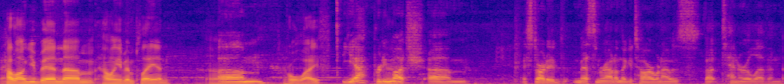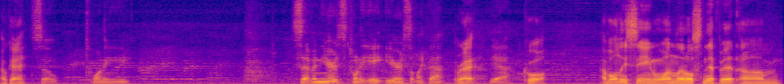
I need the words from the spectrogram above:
Thank how you. long you been um, how long you been playing? Um, Your whole life? yeah, pretty much. Um, I started messing around on the guitar when I was about ten or eleven. Okay. So twenty seven years, twenty eight years, something like that. Right. Yeah. Cool. I've only seen one little snippet. Um,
